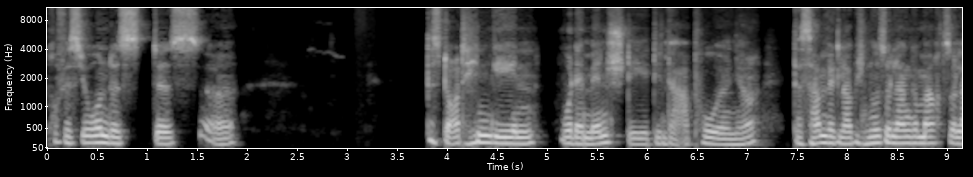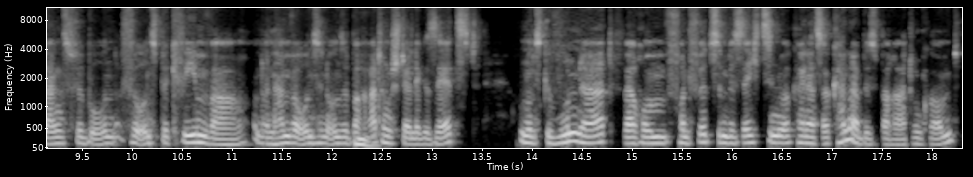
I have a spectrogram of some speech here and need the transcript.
Profession des, des äh, das dorthin gehen, wo der Mensch steht, den da abholen, ja. Das haben wir, glaube ich, nur so lange gemacht, solange es für, für uns bequem war. Und dann haben wir uns in unsere hm. Beratungsstelle gesetzt und uns gewundert, warum von 14 bis 16 Uhr keiner zur Cannabis-Beratung kommt,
